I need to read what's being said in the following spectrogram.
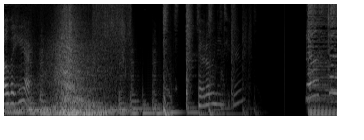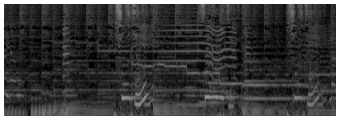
Over here. 여러분은 지금 신지? 신지? 신지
